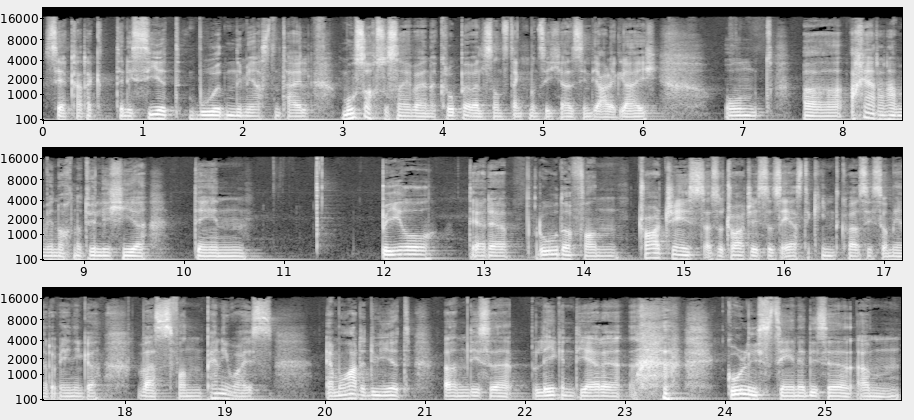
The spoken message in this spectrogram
sehr charakterisiert wurden im ersten Teil. Muss auch so sein bei einer Gruppe, weil sonst denkt man sich, ja, sind die alle gleich. Und, äh, ach ja, dann haben wir noch natürlich hier den Bill, der der Bruder von George ist. Also George ist das erste Kind quasi so mehr oder weniger, was von Pennywise ermordet wird. Ähm, diese legendäre Gully-Szene, diese ähm,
